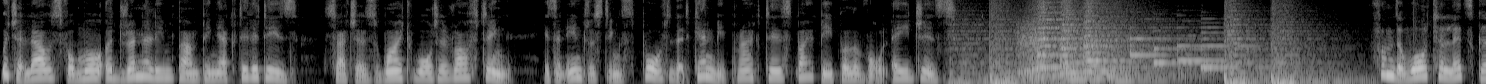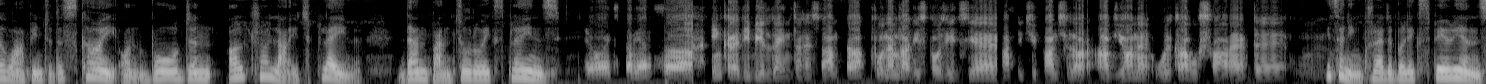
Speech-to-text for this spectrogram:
which allows for more adrenaline pumping activities, such as whitewater rafting. It's an interesting sport that can be practiced by people of all ages. From the water, let's go up into the sky on board an ultralight plane. Dan Pantsuru explains. O experiență incredibil de interesantă. Punem la dispoziție participanților avioane ultra ușoare de It's an incredible experience.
